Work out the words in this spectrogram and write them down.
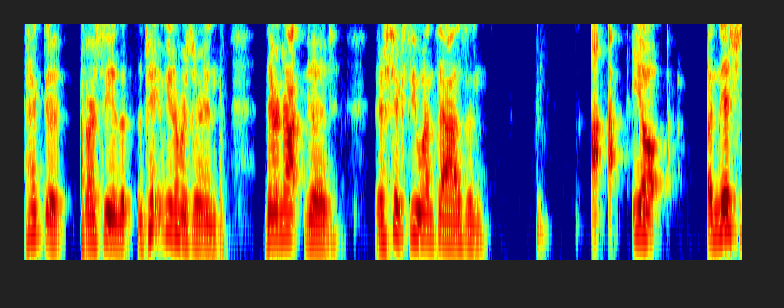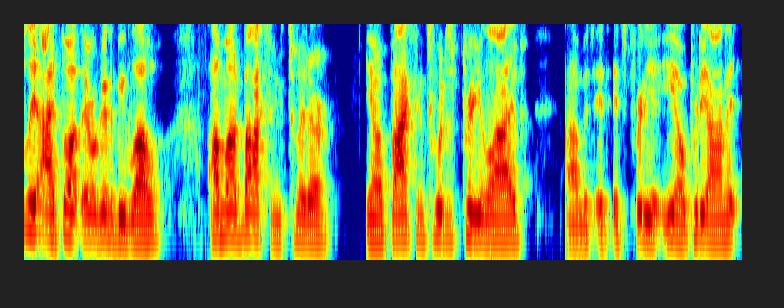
Hector Garcia, the, the pay-per-view numbers are in. They're not good. They're 61,000. You know, initially I thought they were going to be low. I'm on Boxing Twitter. You know, Boxing Twitter is pretty live. Um, it, it, it's pretty, you know, pretty on it.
